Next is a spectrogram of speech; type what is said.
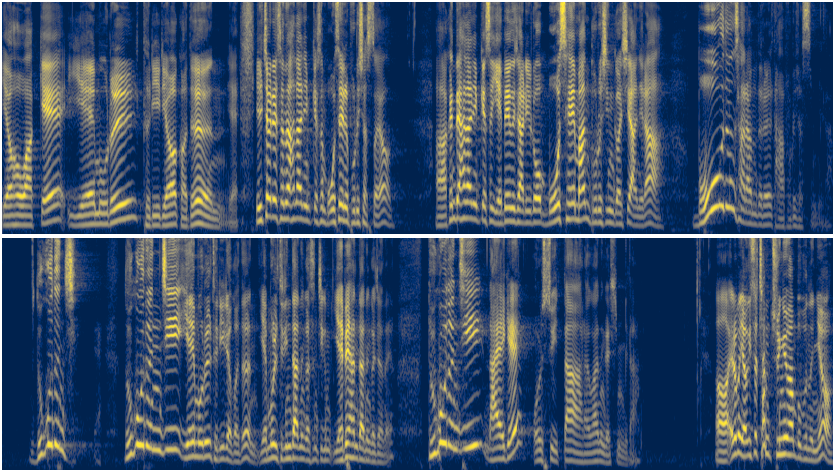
여호와께 예물을 드리려거든. 예. 1절에서는 하나님께서 모세를 부르셨어요. 아, 근데 하나님께서 예배의 자리로 모세만 부르신 것이 아니라 모든 사람들을 다 부르셨습니다. 누구든지 누구든지 예물을 드리려거든 예물 드린다는 것은 지금 예배한다는 거잖아요. 누구든지 나에게 올 수 있다라고 하는 것입니다. 어, 여러분 여기서 참 중요한 부분은요.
